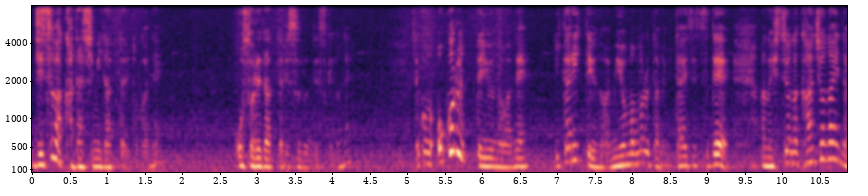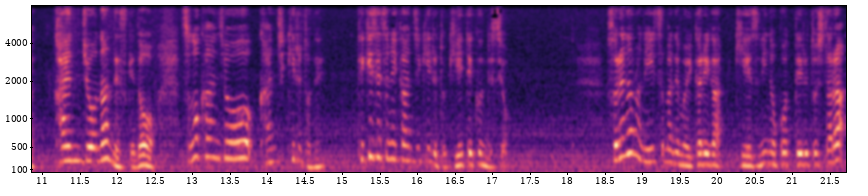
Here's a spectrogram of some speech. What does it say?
実は悲しみだったりとかね恐れだったりするんですけどね。でこの怒るっていうのはね怒りっていうのは身を守るために大切であの必要な感情ないんだ感情なんですけどその感情を感じきるとね適切に感じきると消えていくんですよ。それなのにいつまでも怒りが消えずに残っているとしたら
